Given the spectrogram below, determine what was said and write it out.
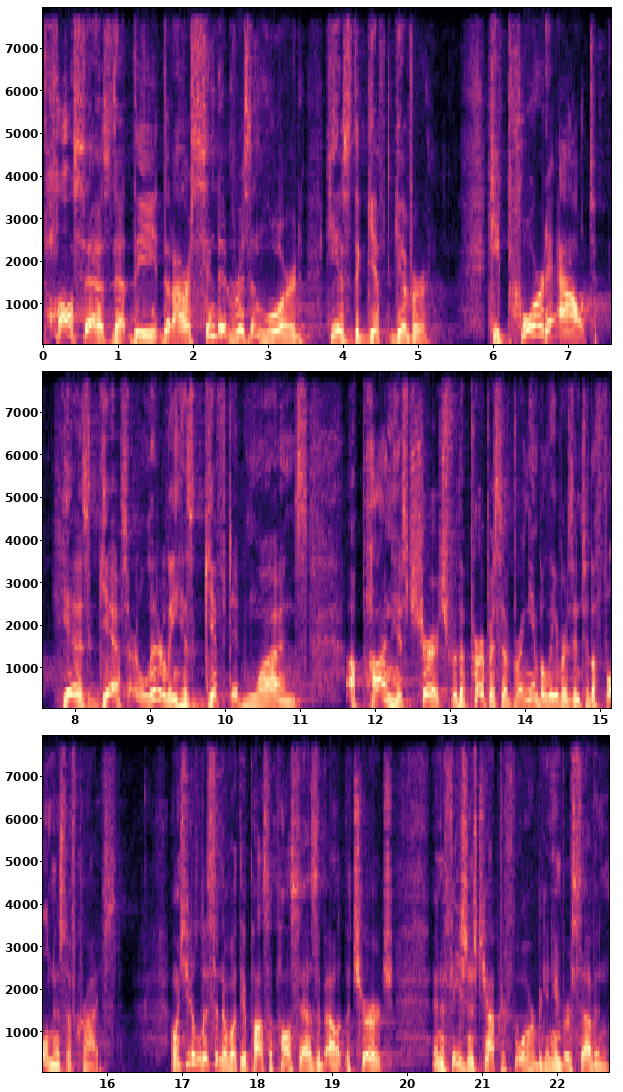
Paul says that, the, that our ascended, risen Lord, he is the gift giver. He poured out his gifts, or literally his gifted ones, upon his church for the purpose of bringing believers into the fullness of Christ. I want you to listen to what the Apostle Paul says about the church in Ephesians chapter 4, beginning in verse 7.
